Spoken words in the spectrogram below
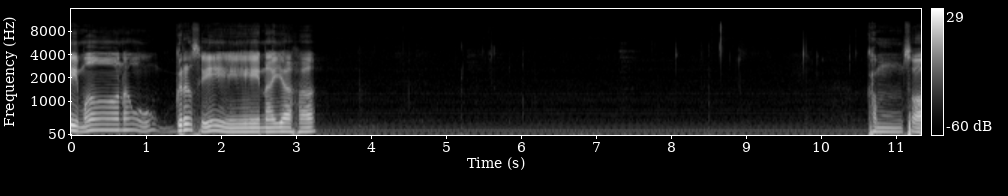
तुष्टिमानौग्रसेनयः कंसा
